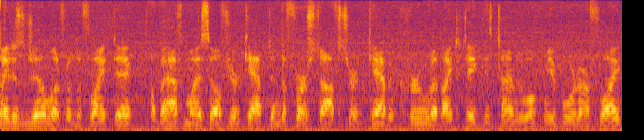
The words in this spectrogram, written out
Ladies and gentlemen from the flight deck, on behalf of myself, your captain, the first officer, and cabin crew, I'd like to take this time to welcome you aboard our flight.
